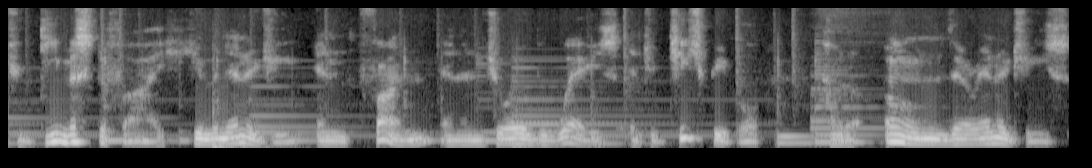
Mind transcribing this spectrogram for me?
to demystify human energy in fun and enjoyable ways and to teach people how to own their energies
